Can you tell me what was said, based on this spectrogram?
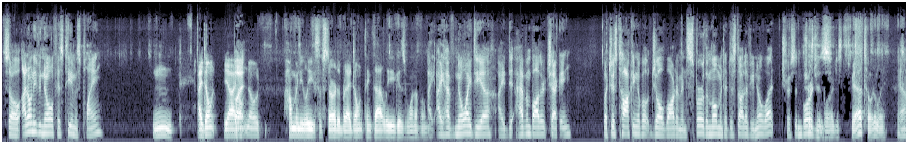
So I don't even know if his team is playing. Mm. I don't. Yeah, But- I don't know how many leagues have started, but I don't think that league is one of them. I, I have no idea. I haven't bothered checking. But just talking about Joel Waterman, spur the moment, I just thought of you know what, Tristan Borges. Tristan Borges. Yeah, totally. Yeah.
